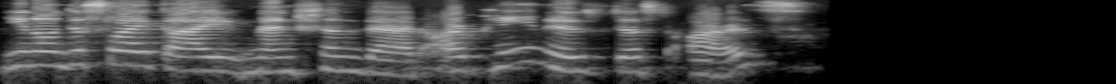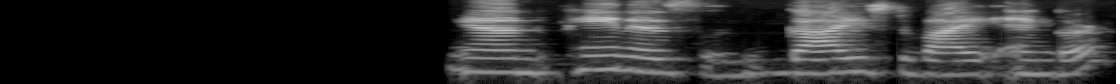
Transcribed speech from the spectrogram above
you know, just like I mentioned that our pain is just ours. And pain is guised by anger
